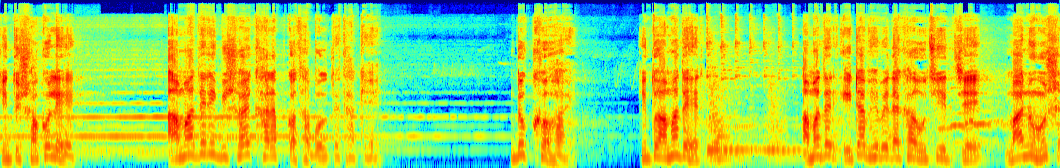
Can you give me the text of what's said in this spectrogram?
কিন্তু সকলে আমাদেরই বিষয়ে খারাপ কথা বলতে থাকে। দুঃখ হয়, কিন্তু আমাদের আমাদের এটা ভেবে দেখা উচিত যে মানুষ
